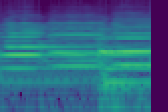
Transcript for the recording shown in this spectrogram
Música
